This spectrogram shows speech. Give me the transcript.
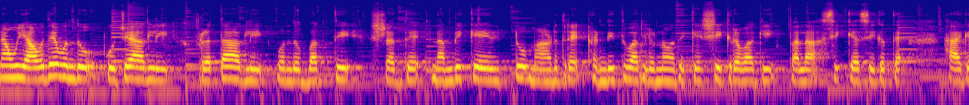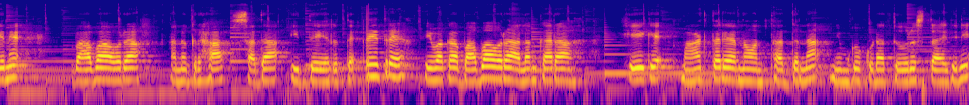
ನಾವು ಯಾವುದೇ ಒಂದು ಪೂಜೆ ಆಗಲಿ, ವ್ರತ ಆಗಲಿ, ಒಂದು ಭಕ್ತಿ, ಶ್ರದ್ಧೆ, ನಂಬಿಕೆ ಇಟ್ಟು ಮಾಡಿದ್ರೆ ಖಂಡಿತವಾಗ್ಲೂ ಅದಕ್ಕೆ ಶೀಘ್ರವಾಗಿ ಫಲ ಸಿಕ್ಕೇ ಸಿಗುತ್ತೆ. ಹಾಗೆಯೇ ಬಾಬಾ ಅವರ ಅನುಗ್ರಹ ಸದಾ ಇದ್ದೇ ಇರುತ್ತೆ. ಸ್ನೇಹಿತರೆ, ಇವಾಗ ಬಾಬಾ ಅವರ ಅಲಂಕಾರ ಹೇಗೆ ಮಾಡ್ತಾರೆ ಅನ್ನೋವಂಥದ್ದನ್ನು ನಿಮಗೂ ಕೂಡ ತೋರಿಸ್ತಾ ಇದ್ದೀನಿ.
